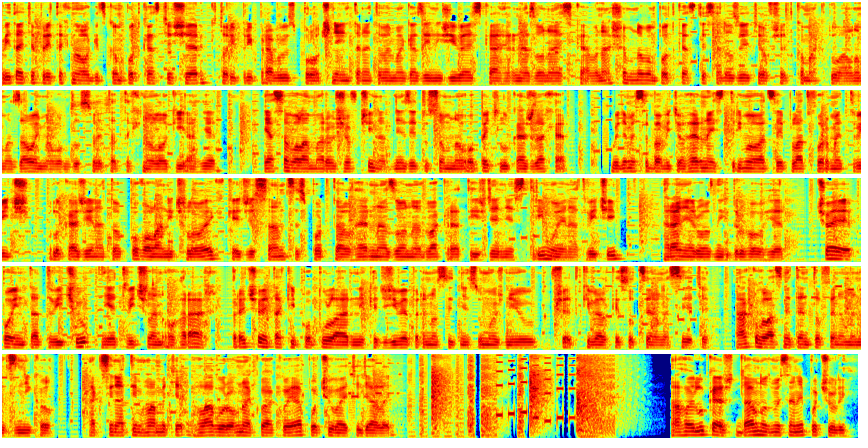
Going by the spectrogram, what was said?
Vítajte pri technologickom podcaste Share, ktorý pripravujú spoločne internetové magazíny Živé.sk a Herná zóna.sk. V našom novom podcaste sa dozviete o všetkom aktuálnom a zaujímavom zo sveta technológií a hier. Ja sa volám Maroš Žovčín a dnes je tu so mnou opäť Lukáš Zachar. Budeme sa baviť o hernej streamovacej platforme Twitch. Lukáš je na to povolaný človek, keďže sám cez portál Herná zóna dvakrát týždenne streamuje na Twitchi hranie rôznych druhov hier. Čo je pointa Twitchu? Je Twitch len o hrách? Prečo je taký populárny, keď živé prenosy dnes umožňujú všetky veľké sociálne siete? A ako vlastne tento fenomén vznikol? Ak si nad tým hlavete hlavu rovnako ako ja, počúvajte ďalej. Ahoj Lukáš, dávno sme sa nepočuli.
